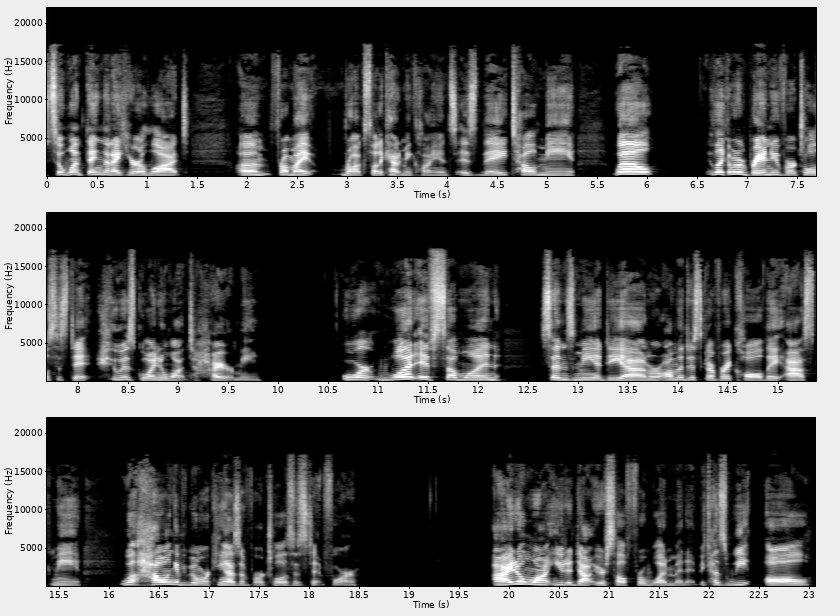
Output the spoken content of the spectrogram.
So, one thing that I hear a lot um, from my Rock Solid Academy clients is they tell me, well, like I'm a brand new virtual assistant, who is going to want to hire me? Or what if someone sends me a DM or on the discovery call, they ask me, well, how long have you been working as a virtual assistant for? I don't want you to doubt yourself for one minute because we all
